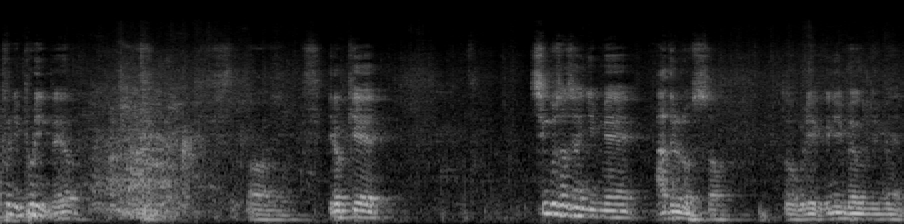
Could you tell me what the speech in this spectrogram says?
팔푼이 폴인데요. 어, 이렇게 신구 선생님의 아들로서 또 우리 은희 배우님의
